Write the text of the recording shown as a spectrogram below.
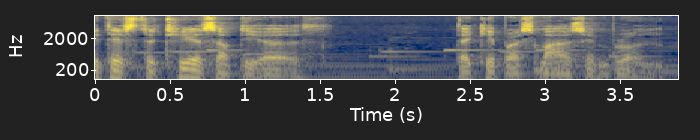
It is the tears of the earth that keep our smiles in bloom.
